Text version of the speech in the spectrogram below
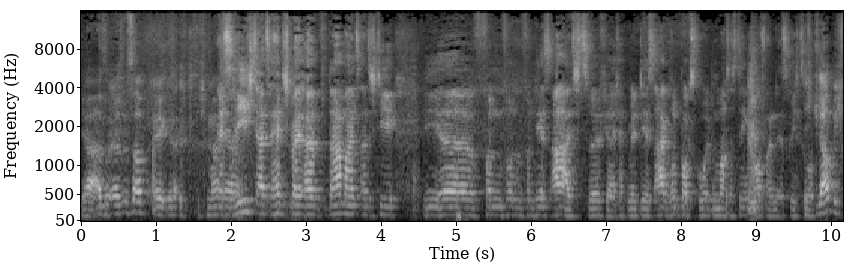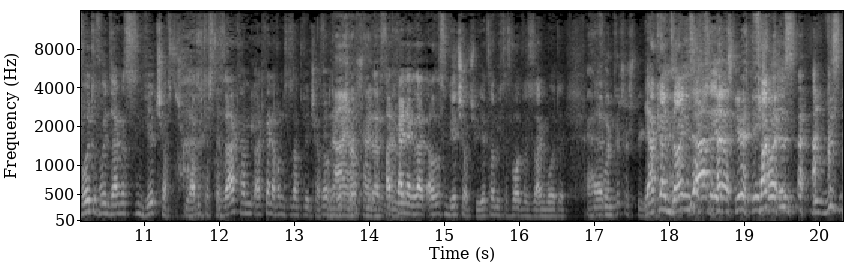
Ja, also es ist auch, ey, ich, ich meine. Es ja, riecht, als hätte ich bei äh, damals, als ich die, die äh, von, von, von DSA, als ich zwölf Jahre. Ich habe mir DSA Grundbox geholt und mach das Ding auf und es riecht so. Ich glaube, ich wollte vorhin sagen, das ist ein Wirtschaftsspiel. Habe ich das gesagt? Haben, hat keiner von uns gesagt Wirtschaftsspiel? Nein, hat Wirtschaftsspiel. keiner hat keiner gesagt, also das ist ein Wirtschaftsspiel. Jetzt habe ich das Wort, was ich sagen wollte. Hat vorhin Wirtschaftsspiel Ja, kann sein. Ist Ja, natürlich. Fakt ist, du bist,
